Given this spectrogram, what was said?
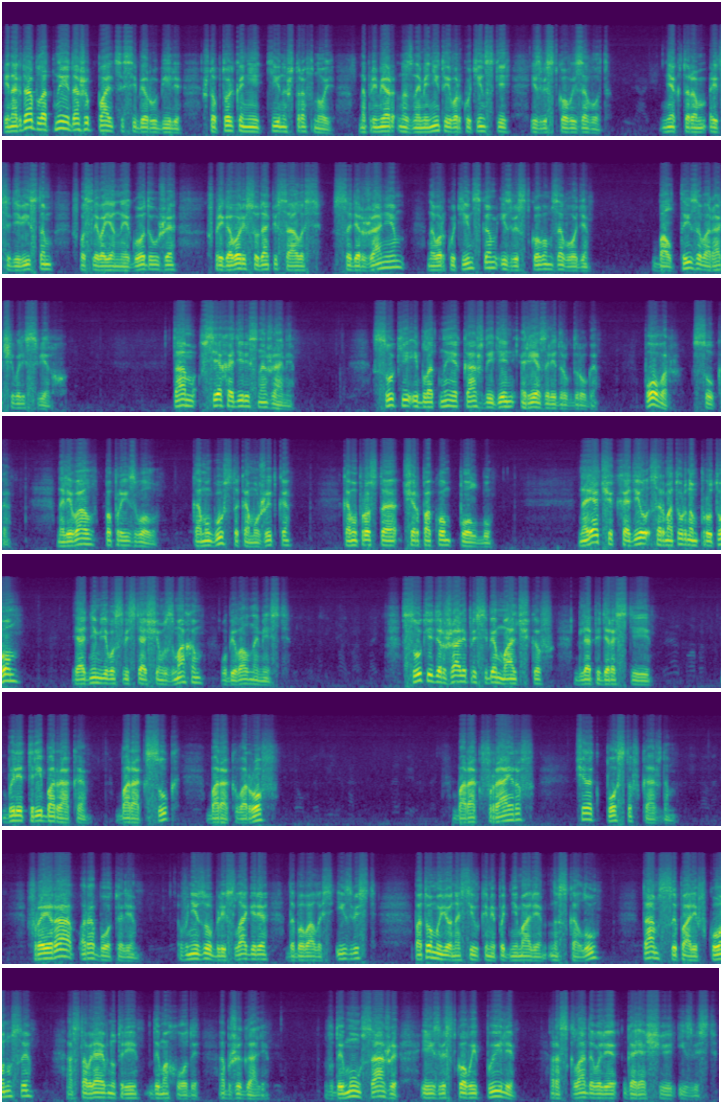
Иногда блатные даже пальцы себе рубили, чтоб только не идти на штрафной, например, на знаменитый Воркутинский известковый завод. Некоторым рецидивистам в послевоенные годы уже в приговоре суда писалось с содержанием на Воркутинском известковом заводе. Болты заворачивались сверху. Там все ходили с ножами. Суки и блатные каждый день резали друг друга. Повар, сука, наливал по произволу. Кому густо, кому жидко, кому просто черпаком по лбу. Нарядчик ходил с арматурным прутом и одним его свистящим взмахом убивал на месте. Суки держали при себе мальчиков для педерастии. Были три барака. Барак сук, барак воров барак фраеров, человек поста в каждом. Фраера работали. Внизу, близ лагеря, добывалась известь, потом ее носилками поднимали на скалу, там ссыпали в конусы, оставляя внутри дымоходы, обжигали. В дыму, саже и известковой пыли раскладывали горящую известь.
